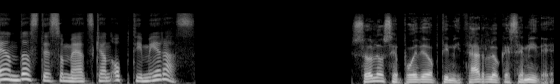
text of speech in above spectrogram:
Endast det som mäts kan optimeras. Solo se puede optimizar lo que se mide.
